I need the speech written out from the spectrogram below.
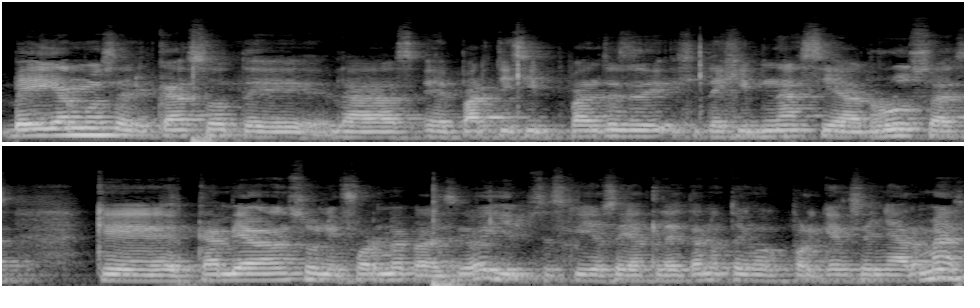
Veíamos el caso de las eh, participantes de, de gimnasia rusas que cambiaban su uniforme para decir, oye, pues es que yo soy atleta, no tengo por qué enseñar más.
